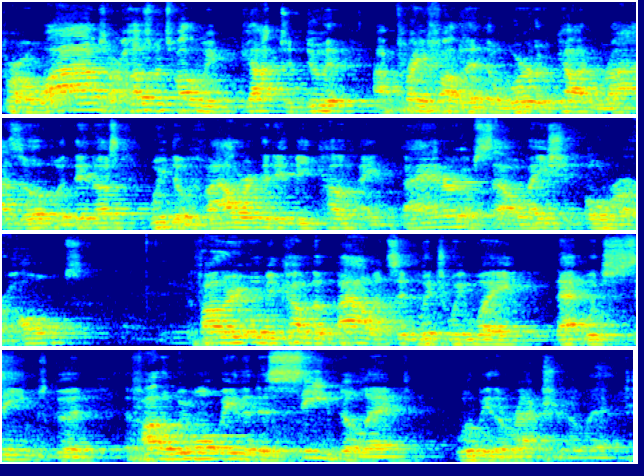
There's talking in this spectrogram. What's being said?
for our wives, our husbands, Father, we've got to do it. I pray, Father, that the Word of God rise up within us. We devour it, that it become a banner of salvation over our homes. Father, it will become the balance in which we weigh that which seems good. And Father, we won't be the deceived elect, we'll be the raptured elect.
